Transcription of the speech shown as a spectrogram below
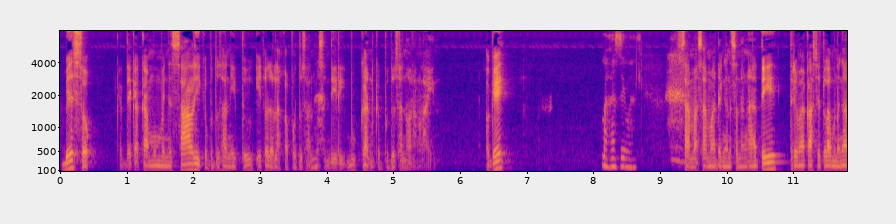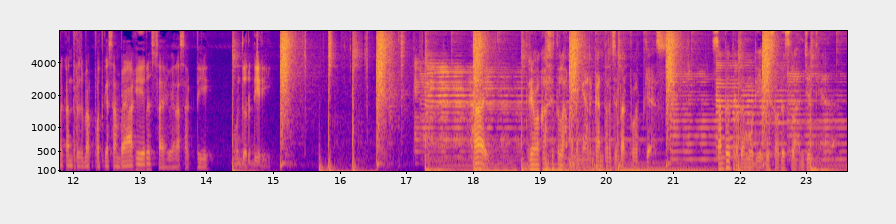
besok ketika kamu menyesali keputusan itu, itu adalah keputusanmu sendiri, bukan keputusan orang lain. Oke? Makasih, Mas. Sama-sama dengan senang hati, terima kasih telah mendengarkan Terjebak Podcast sampai akhir. Saya Wira Sakti, undur diri. Hai, terima kasih telah mendengarkan Terjebak Podcast. Sampai bertemu di episode selanjutnya.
